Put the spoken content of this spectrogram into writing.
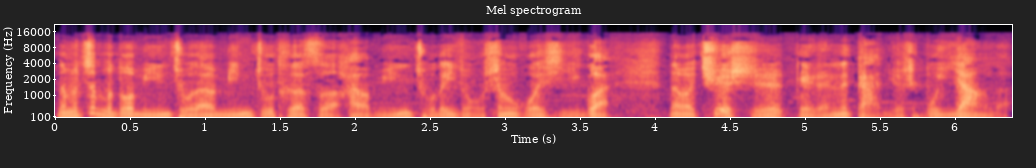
那么这么多民族的民族特色，还有民族的一种生活习惯，那么确实给人的感觉是不一样的。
